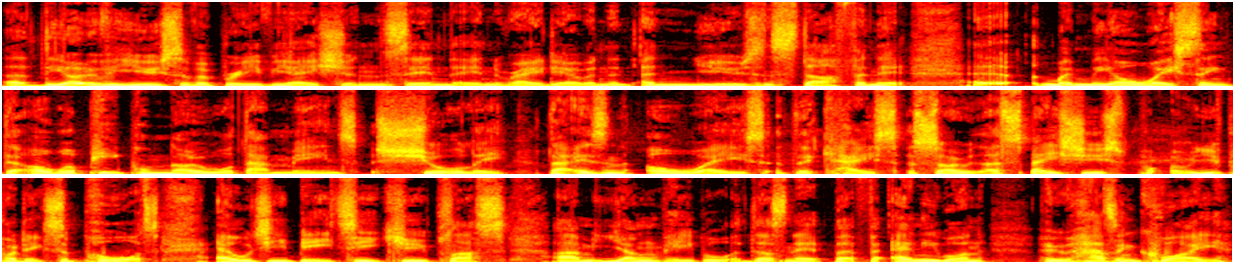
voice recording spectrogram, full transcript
uh, the overuse of abbreviations in, in radio and, and news and stuff. And it, uh, when we always think that, oh, well, people know what that means, surely that isn't always the case. So a Space use, Youth Project supports LGBTQ plus um, young people, doesn't it? But for anyone who hasn't quite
